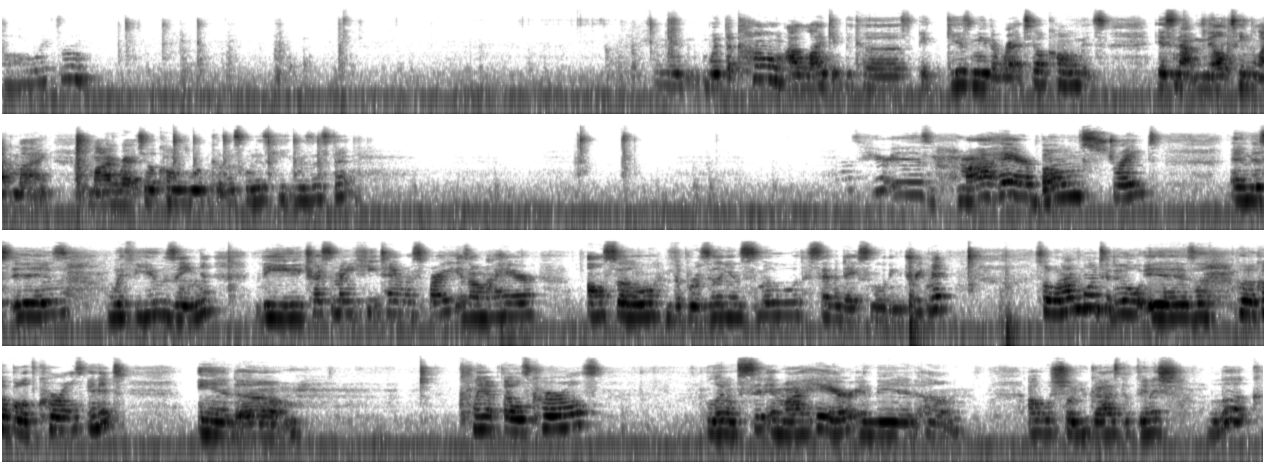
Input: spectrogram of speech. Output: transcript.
All the way through. with the comb, I like it because it gives me the rat tail comb. It's it's not melting like my my rat tail combs would because this one is heat resistant. Here is my hair bone straight and this is with using the Tresemme Heat Tamer Spray is on my hair. Also the Brazilian Smooth 7 Day Smoothing Treatment. So what I'm going to do is put a couple of curls in it and um, clamp those curls. Let them sit in my hair and then um, I will show you guys the finished look.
